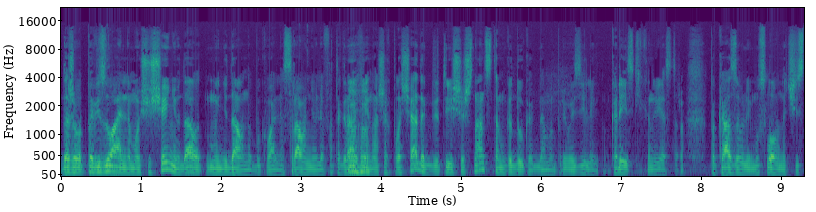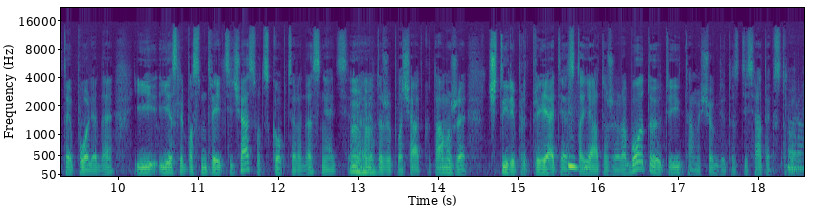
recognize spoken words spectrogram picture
даже вот по визуальному ощущению, да, вот мы недавно буквально сравнивали фотографии uh-huh. наших площадок в 2016 году, когда мы привозили корейских инвесторов, показывали им условно чистое поле, да, и если посмотреть сейчас, вот с коптера, да, снять uh-huh. эту же площадку, там уже четыре предприятия uh-huh. стоят, уже работают, и там еще где-то с десяток строят.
